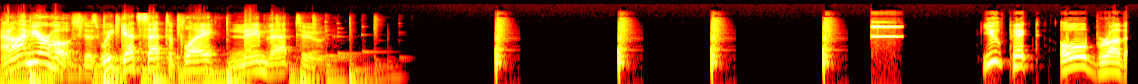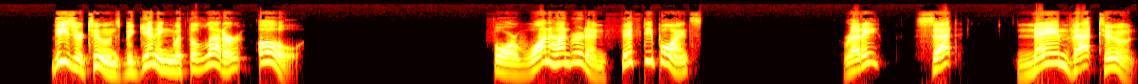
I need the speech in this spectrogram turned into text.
and I'm your host as we get set to play Name That Tune. You've picked Oh Brother. These are tunes beginning with the letter O. For 150 points, ready, set, name that tune.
